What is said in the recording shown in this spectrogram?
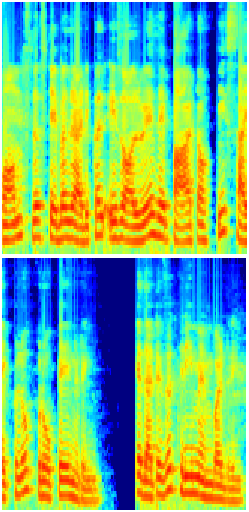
forms the stable radical is always a part of the cyclopropane ring. Okay that is a three membered ring.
